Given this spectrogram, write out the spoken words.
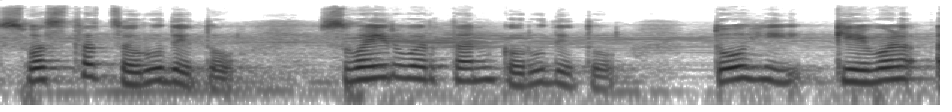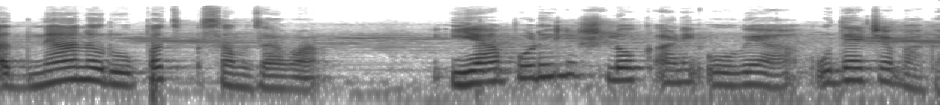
स्वस्थ चरू देतो स्वैरवर्तन करू देतो तोही केवळ अज्ञानरूपच समजावा. यापुढील श्लोक आणि ओव्या उद्याच्या भागात.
